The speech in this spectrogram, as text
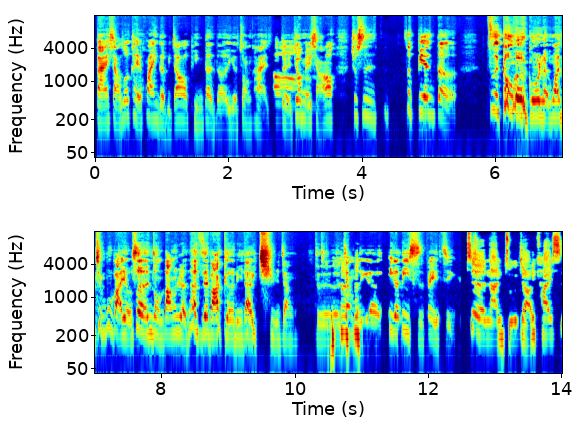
本来想说可以换一个比较平等的一个状态，对，就没想到就是这边的自共和国人完全不把有色人种当人，他直接把他隔离到一区这样。对对对，这样的一个一个历史背景。这男主角一开始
